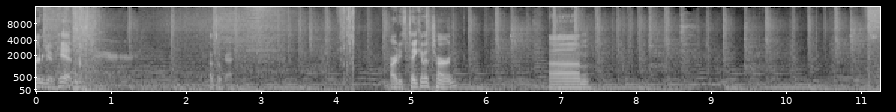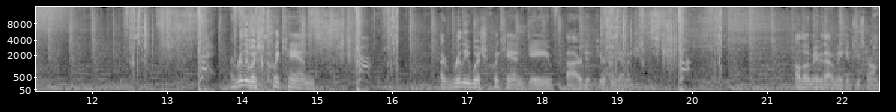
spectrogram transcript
We're gonna get hit. That's okay. All right, he's taking a turn. Um, I really wish Quick Hand. I really wish Quick Hand gave uh, or did piercing damage. Although maybe that would make it too strong.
